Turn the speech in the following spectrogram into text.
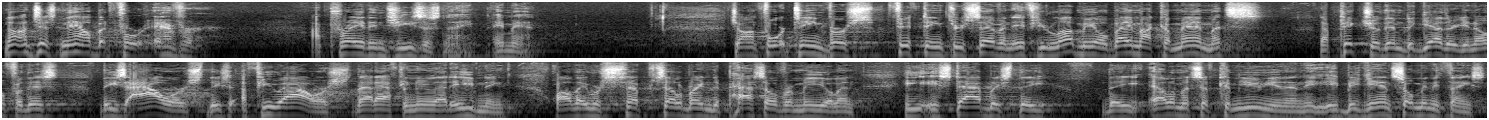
not just now, but forever. I pray it in Jesus' name. Amen. John 14, verse 15 through 7 If you love me, obey my commandments. Now picture them together, you know, for this, these hours, these, a few hours that afternoon, that evening, while they were celebrating the Passover meal. And he established the, the elements of communion, and he, he began so many things.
